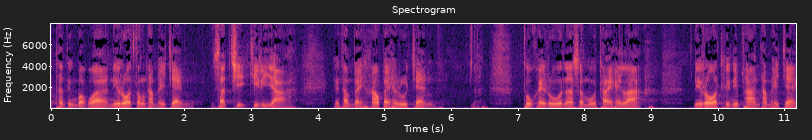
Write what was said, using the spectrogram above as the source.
ธ ท่านถึงบอกว่านิโรธต้องทำให้แจ้ง สัจฉิกิริยาจะทำไปเข้าไปให้รู้แจ้งทุกให้รู้นะสมุทัยให้ละ นิโรธคือนิพพานทำให้แจ้ง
